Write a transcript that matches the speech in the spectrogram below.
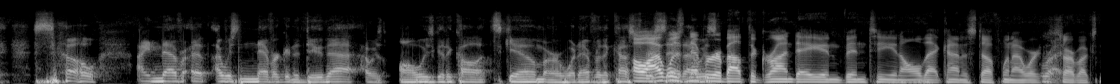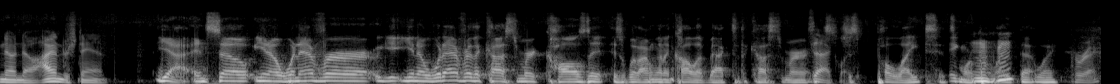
so I never, I was never going to do that. I was always going to call it skim or whatever the customer. oh, I said. was never about the grande and venti and all that kind of stuff when I worked Right. at Starbucks. No, no, I understand. Yeah, and so you know, whenever you know, whatever the customer calls it is what I'm going to call it back to the customer. Exactly. It's just polite. It's more Mhm. polite that way. Correct.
